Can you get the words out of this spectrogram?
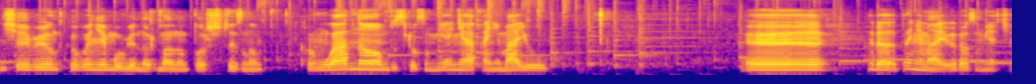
Dzisiaj wyjątkowo nie mówię normalną polszczyzną. Taką ładną, do zrozumienia, panie Maju. Eee, ro, panie Maju, rozumiecie.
